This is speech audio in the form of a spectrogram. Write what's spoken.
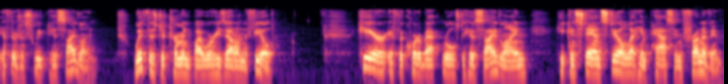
if there's a sweep to his sideline. Width is determined by where he's out on the field. Here, if the quarterback rolls to his sideline, he can stand still and let him pass in front of him.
